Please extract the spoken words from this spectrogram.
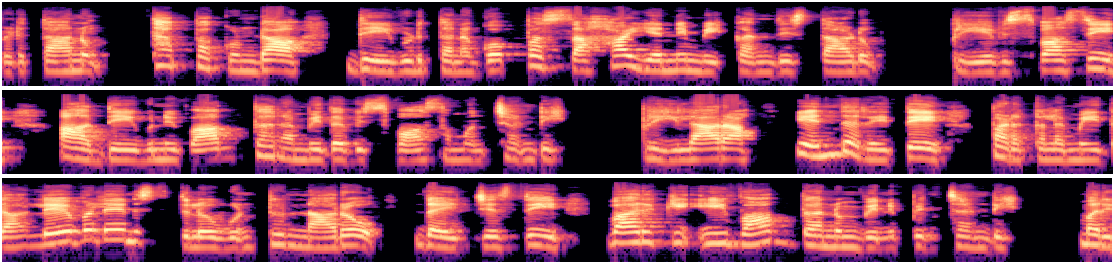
పెడతాను. తప్పకుండా దేవుడు తన గొప్ప సహాయాన్ని మీకు అందిస్తాడు ప్రియ విశ్వాసి ఆ దేవుని వాగ్దానం మీద విశ్వాసం ఉంచండి ప్రియులారా ఎందరైతే పడకల మీద లేవలేని స్థితిలో ఉంటున్నారో దయచేసి వారికి ఈ వాగ్దానం వినిపించండి. మరి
